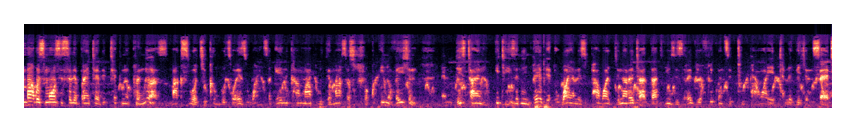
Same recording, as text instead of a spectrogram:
Zimbabwe's most celebrated technopreneurs, Maxwell Chikumbutso, has once again come up with a masterstroke innovation. And this time, it is an embedded wireless power generator that uses radio frequency to power a television set.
